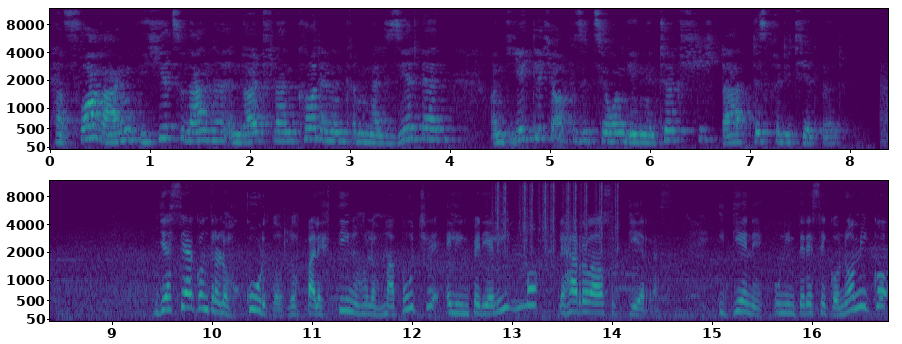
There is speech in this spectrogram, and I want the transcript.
hervorragend, wie hierzulande in Deutschland Kurdinnen kriminalisiert werden und jegliche Opposition gegen den türkischen Staat diskreditiert wird. Ya sea contra los kurdos, los palestinos o los mapuche, el imperialismo les ha robado sus tierras y tiene un interés económico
